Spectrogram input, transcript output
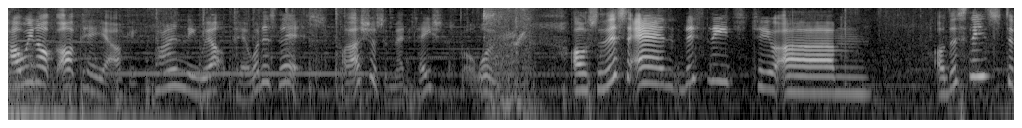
How are we not up here yet? Okay finally we're up here. What is this? Oh that's just a meditation spot Whoa. oh so this end this leads to um oh this leads to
